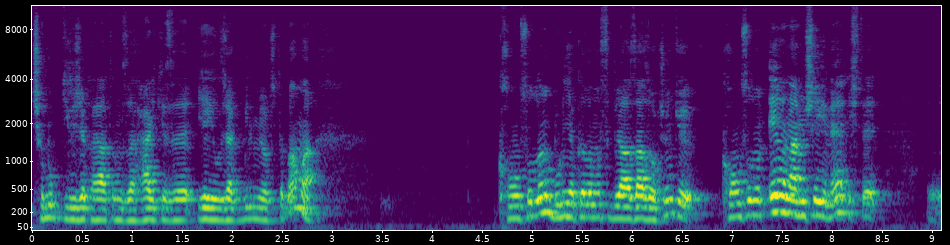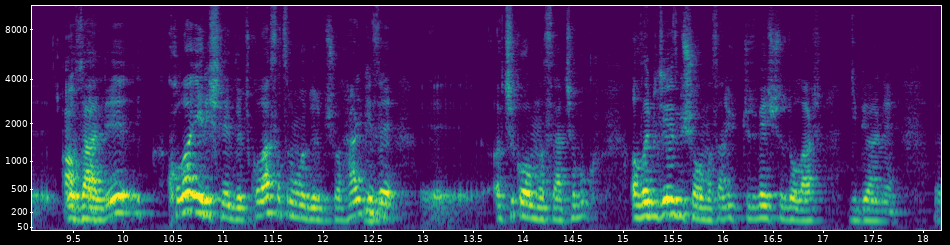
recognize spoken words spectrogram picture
çabuk girecek hayatımıza, herkese yayılacak bilmiyoruz tabi ama konsolların bunu yakalaması biraz daha zor. Çünkü konsolun en önemli şeyi ne? İşte e, özelliği kolay erişilebilir, kolay satın alınabilir bir şey. Herkese e, açık olması, yani çabuk alabileceğiniz bir şey olması. Hani 300-500 dolar gibi hani e,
